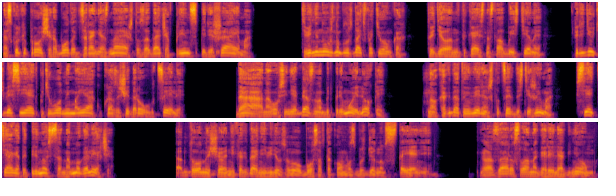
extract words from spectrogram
насколько проще работать, заранее зная, что задача в принципе решаема. Тебе не нужно блуждать в потемках, то и дело натыкаясь на столбы и стены. Впереди у тебя сияет путеводный маяк, указывающий дорогу к цели. Да, она вовсе не обязана быть прямой и легкой, но когда ты уверен, что цель достижима, все тяготы переносятся намного легче. Антон еще никогда не видел своего босса в таком возбужденном состоянии. Глаза Руслана горели огнем,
